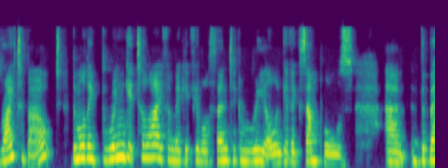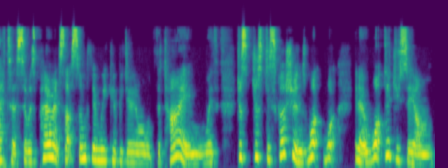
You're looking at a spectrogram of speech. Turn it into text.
write about the more they bring it to life and make it feel authentic and real and give examples um, the better. So as parents that's something we could be doing all of the time with just just discussions. What what you know what did you see on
